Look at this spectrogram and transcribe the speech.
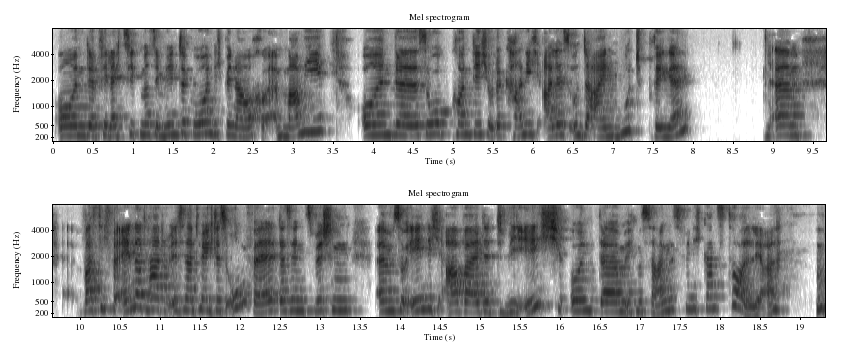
Und äh, vielleicht sieht man es im Hintergrund. Ich bin auch äh, Mami und äh, so konnte ich oder kann ich alles unter einen Hut bringen. Ähm, was sich verändert hat, ist natürlich das Umfeld, das inzwischen ähm, so ähnlich arbeitet wie ich. Und ähm, ich muss sagen, das finde ich ganz toll, ja.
